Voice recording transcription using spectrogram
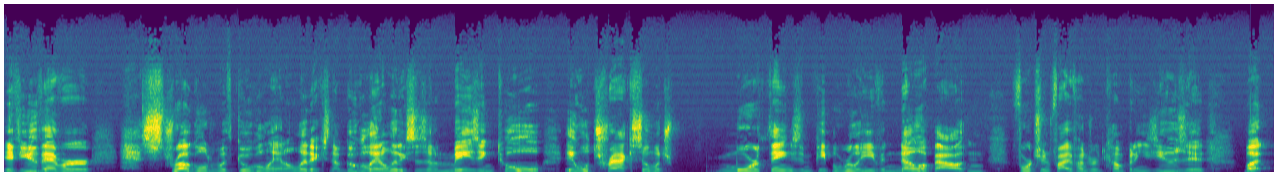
if you've ever struggled with Google Analytics, now Google Analytics is an amazing tool. It will track so much more things than people really even know about, and Fortune 500 companies use it. But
